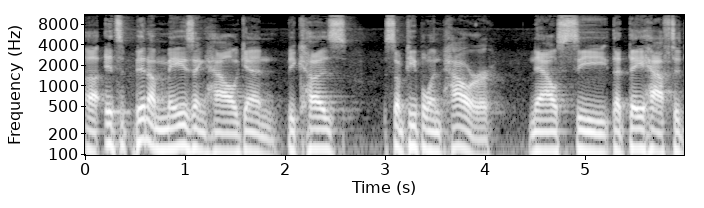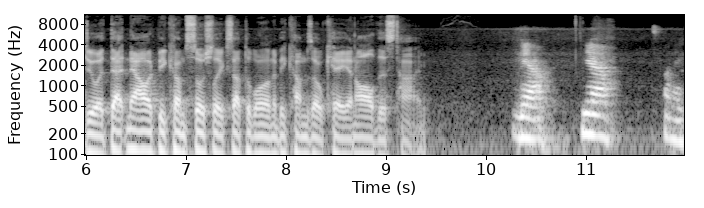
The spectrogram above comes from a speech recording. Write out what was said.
uh, it's been amazing how again because some people in power now see that they have to do it that now it becomes socially acceptable and it becomes okay in all this time yeah yeah it's funny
